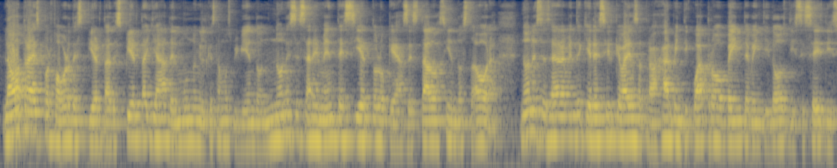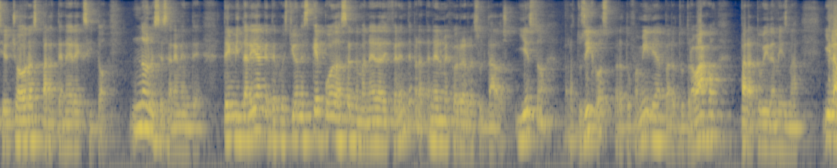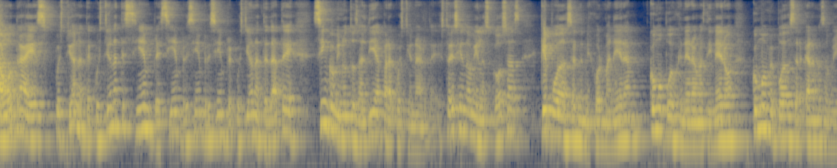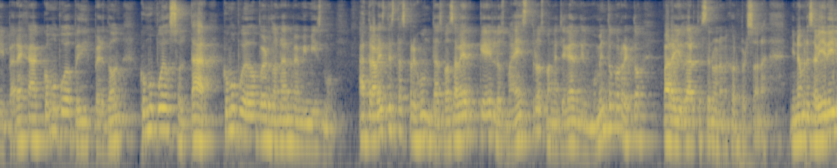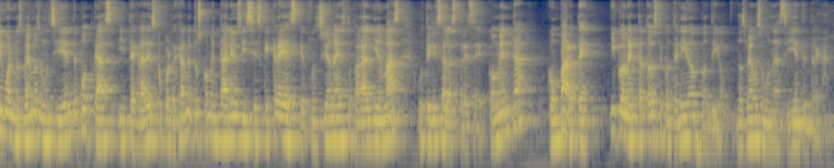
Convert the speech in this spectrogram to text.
La otra es, por favor, despierta, despierta ya del mundo en el que estamos viviendo. No necesariamente es cierto lo que has estado haciendo hasta ahora. No necesariamente quiere decir que vayas a trabajar 24, 20, 22, 16, 18 horas para tener éxito. No necesariamente. Te invitaría a que te cuestiones qué puedo hacer de manera diferente para tener mejores resultados. Y esto para tus hijos, para tu familia, para tu trabajo, para tu vida misma. Y la otra es, cuestionate, cuestionate siempre, siempre, siempre, siempre, cuestionate, date cinco minutos al día para cuestionarte. ¿Estoy haciendo bien las cosas? ¿Qué puedo hacer de mejor manera? ¿Cómo puedo generar más dinero? ¿Cómo me puedo acercar más a mi pareja? ¿Cómo puedo pedir perdón? ¿Cómo puedo soltar? ¿Cómo puedo perdonarme a mí mismo? A través de estas preguntas vas a ver que los maestros van a llegar en el momento correcto para ayudarte a ser una mejor persona. Mi nombre es Javier Illingworth, nos vemos en un siguiente podcast y te agradezco por dejarme tus comentarios y si es que crees que funciona esto para alguien más, utiliza las 13. Comenta, comparte y conecta todo este contenido contigo. Nos vemos en una siguiente entrega.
